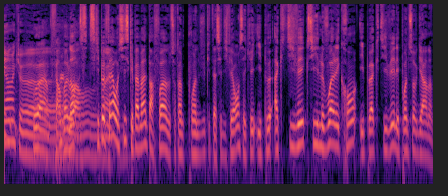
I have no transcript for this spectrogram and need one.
soutien que. Ouais, faire Non, valoir. c- hein. ce qu'il peut faire aussi, ce qui est pas mal parfois, de certains points de vue qui est assez différent, c'est qu'il peut activer, s'il le voit à l'écran, il peut activer les points de sauvegarde.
